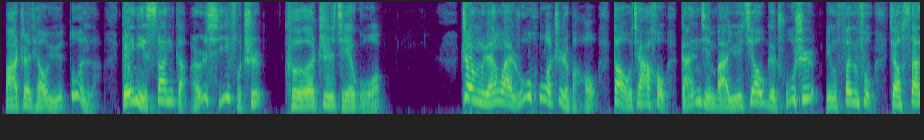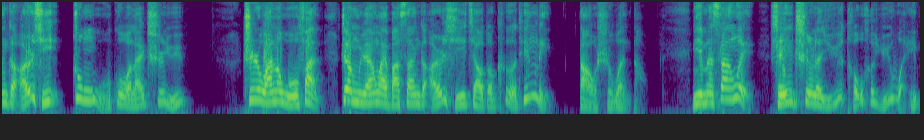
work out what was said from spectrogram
把这条鱼炖了，给你三个儿媳妇吃，可知结果。”郑员外如获至宝，到家后赶紧把鱼交给厨师，并吩咐叫三个儿媳中午过来吃鱼。吃完了午饭，郑员外把三个儿媳叫到客厅里，道士问道：“你们三位谁吃了鱼头和鱼尾？”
